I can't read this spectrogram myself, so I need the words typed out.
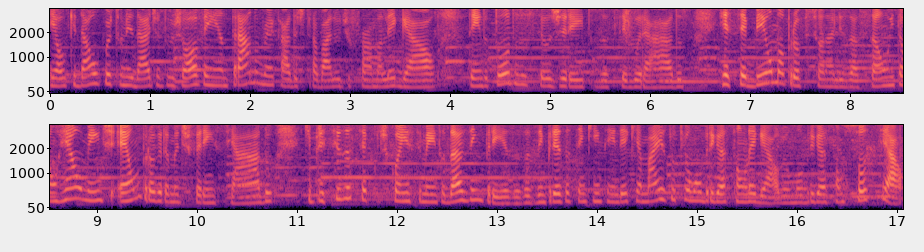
É o que dá a oportunidade do jovem entrar no mercado de trabalho de forma legal, tendo todos os seus direitos assegurados, receber uma profissionalização. Então, realmente é um programa diferenciado que precisa ser de conhecimento das empresas. As empresas têm que entender que é mais do que uma obrigação legal, é uma obrigação social.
